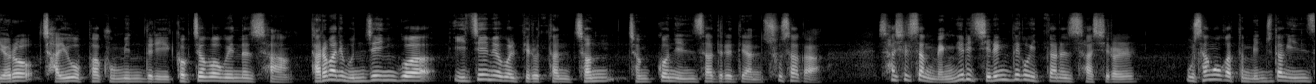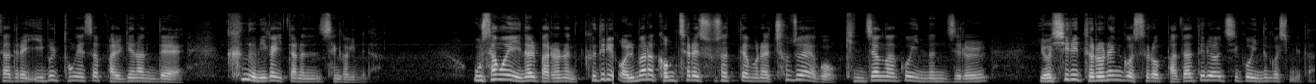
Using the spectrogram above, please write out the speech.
여러 자유우파 국민들이 걱정하고 있는 사항 다름 아닌 문재인과 이재명을 비롯한 전 정권 인사들에 대한 수사가 사실상 맹렬히 진행되고 있다는 사실을 우상호 같은 민주당 인사들의 입을 통해서 발견한 데 큰 의미가 있다는 생각입니다. 우상호의 이날 발언은 그들이 얼마나 검찰의 수사 때문에 초조해하고 긴장하고 있는지를 여실히 드러낸 것으로 받아들여지고 있는 것입니다.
